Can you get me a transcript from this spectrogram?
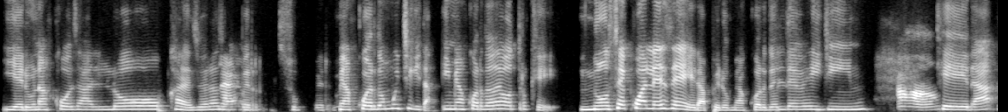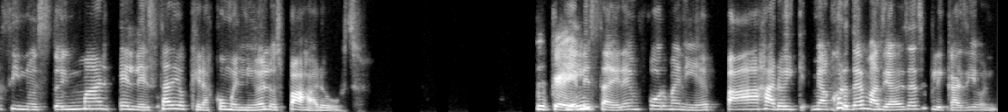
y era una cosa loca, eso era Claro. súper, súper, me acuerdo muy chiquita, y me acuerdo de otro que no sé cuál ese era, pero me acuerdo el de Beijing, Ajá. que era, si no estoy mal, el estadio que era como el nido de los pájaros, Ok. que el estadio era en forma de de pájaro, y que, me acuerdo demasiado de esa explicación,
